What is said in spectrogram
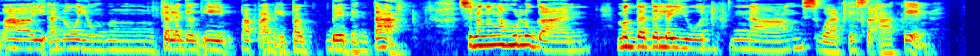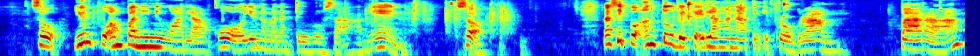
ay ano yung talagang ipapaano ipagbebenta. So nangangahulugan, magdadala yun ng swerte sa atin. So, yun po ang paniniwala ko, yun naman ang turo sa amin. So, kasi po ang tubig kailangan nating i-program para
